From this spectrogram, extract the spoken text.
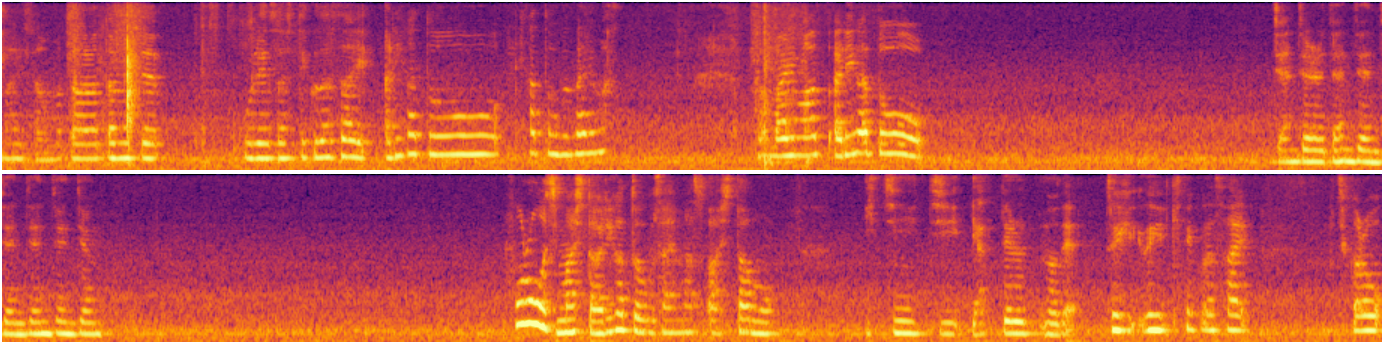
山井さんまた改めてお礼させてください。ありがとう。ありがとうございます。頑張ります。ありがとう。じゃんじゃらじゃんじゃんじゃんじゃんじゃんじゃんフォローしました。ありがとうございます。明日も一日やってるので。ぜひぜひ来てください。力を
